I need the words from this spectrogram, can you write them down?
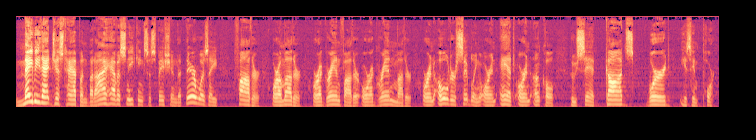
Maybe that just happened, but I have a sneaking suspicion that there was a father or a mother or a grandfather or a grandmother or an older sibling or an aunt or an uncle who said, God's Word is important.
